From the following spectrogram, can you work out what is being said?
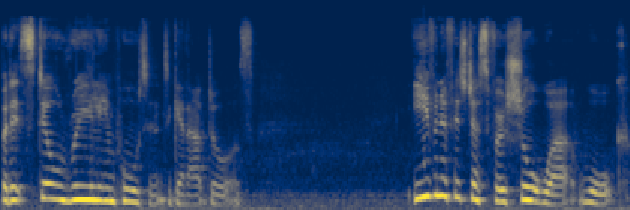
But it's still really important to get outdoors. Even if it's just for a short walk,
